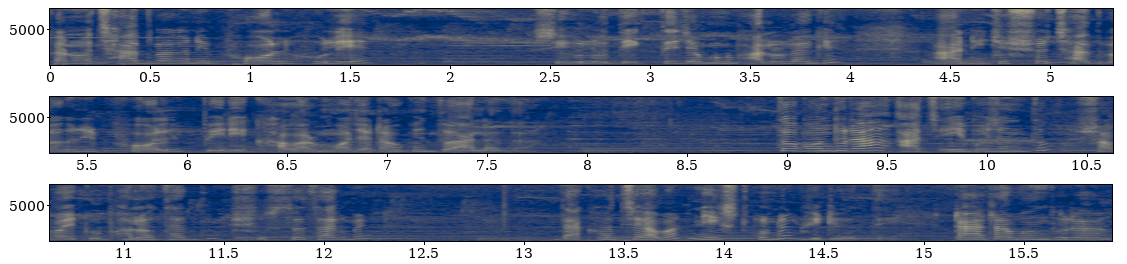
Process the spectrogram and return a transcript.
কারণ ছাদ বাগানে ফল হলে সেগুলো দেখতে যেমন ভালো লাগে, আর নিজস্ব ছাদ বাগানের ফল পেরে খাওয়ার মজাটাও কিন্তু আলাদা। তো বন্ধুরা, আজ এই পর্যন্ত। সবাই খুব ভালো থাকবেন, সুস্থ থাকবেন। দেখা হচ্ছে আবার নেক্সট কোনো ভিডিওতে। টাটা বন্ধুরা।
